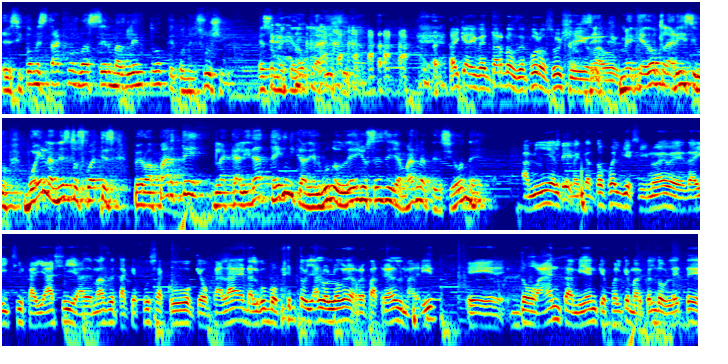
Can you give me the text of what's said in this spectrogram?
eh, si comes tacos vas a ser más lento que con el sushi. Eso me quedó clarísimo. Hay que alimentarnos de puro sushi, sí, Raúl. Me quedó clarísimo. Vuelan estos cuates, pero aparte, la calidad técnica de algunos de ellos es de llamar la atención, ¿eh? A mí el que me encantó fue el 19, Daichi Hayashi, además de Takefusa Kubo, que ojalá en algún momento ya lo logre repatriar el Madrid. Eh, Doan también, que fue el que marcó el doblete.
